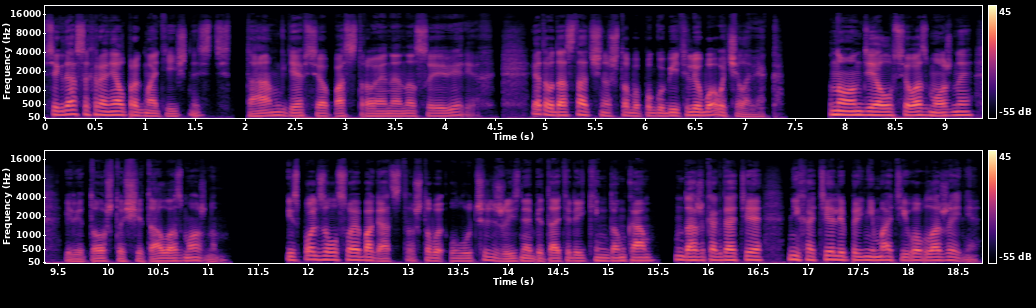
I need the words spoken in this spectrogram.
Всегда сохранял прагматичность там, где все построено на суевериях. Этого достаточно, чтобы погубить любого человека. Но он делал все возможное или то, что считал возможным использовал свое богатство, чтобы улучшить жизнь обитателей Kingdom Come, даже когда те не хотели принимать его вложения.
